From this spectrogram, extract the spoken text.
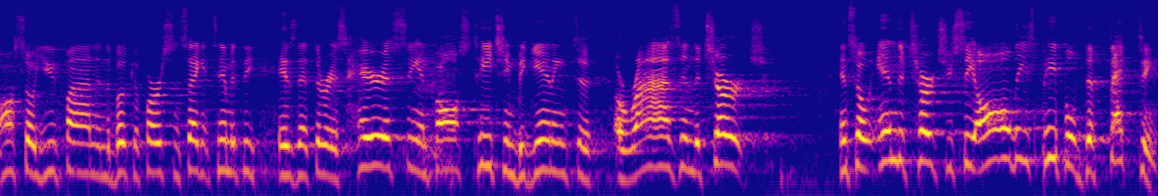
Also, you find in the book of 1st and 2nd Timothy is that there is heresy and false teaching beginning to arise in the church. And so, in the church, you see all these people defecting.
